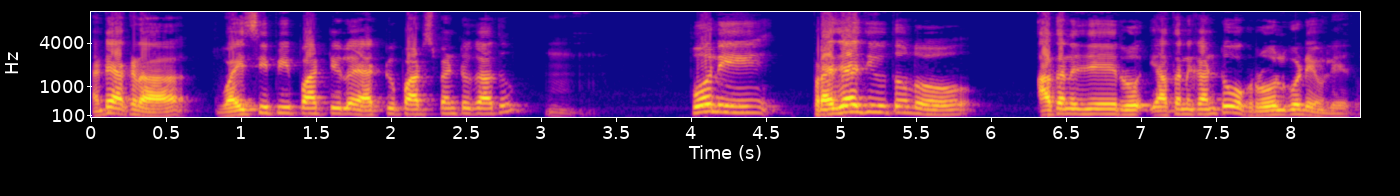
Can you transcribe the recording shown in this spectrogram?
అంటే అక్కడ వైసీపీ పార్టీలో యాక్టివ్ పార్టిసిపెంట్ కాదు. పోనీ ప్రజా జీవితంలో అతనిది రో అతనికంటూ ఒక రోల్ కూడా ఏం లేదు.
